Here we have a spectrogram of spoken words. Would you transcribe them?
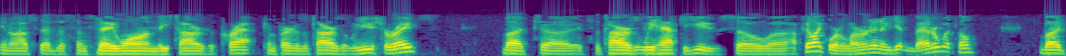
you know, I've said this since day one. These tires are crap compared to the tires that we use to race, but, uh, it's the tires that we have to use. So, uh, I feel like we're learning and getting better with them but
